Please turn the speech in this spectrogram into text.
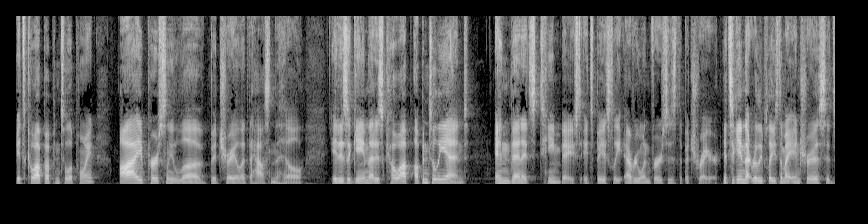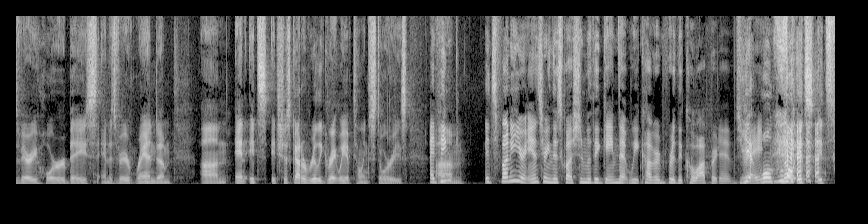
it's co-op up until a point. I personally love Betrayal at the House in the Hill. It is a game that is co-op up until the end, and then it's team based. It's basically everyone versus the betrayer. It's a game that really plays to my interests. It's very horror based and it's very random, um, and it's it's just got a really great way of telling stories. i think Um, it's funny you're answering this question with a game that we covered for the cooperatives Yeah, well, no, it's it's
